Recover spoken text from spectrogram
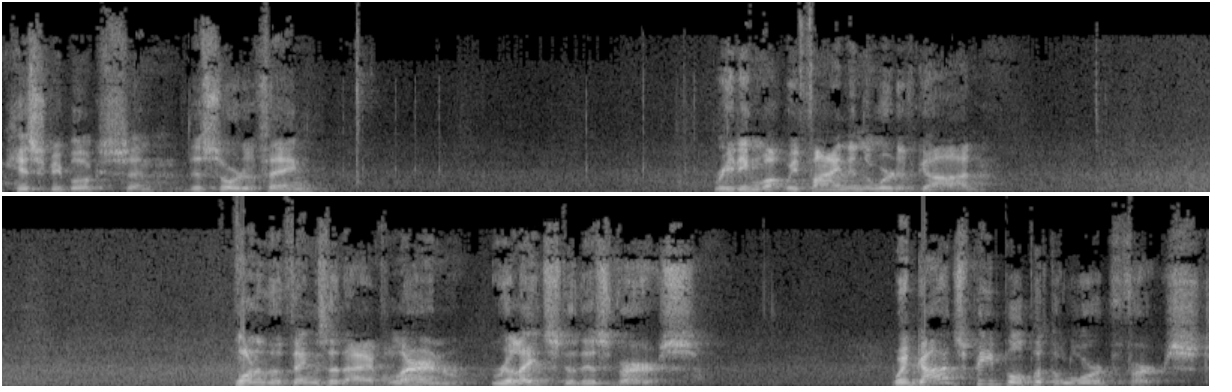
history books and this sort of thing, reading what we find in the Word of God. One of the things that I've learned relates to this verse. When God's people put the Lord first,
